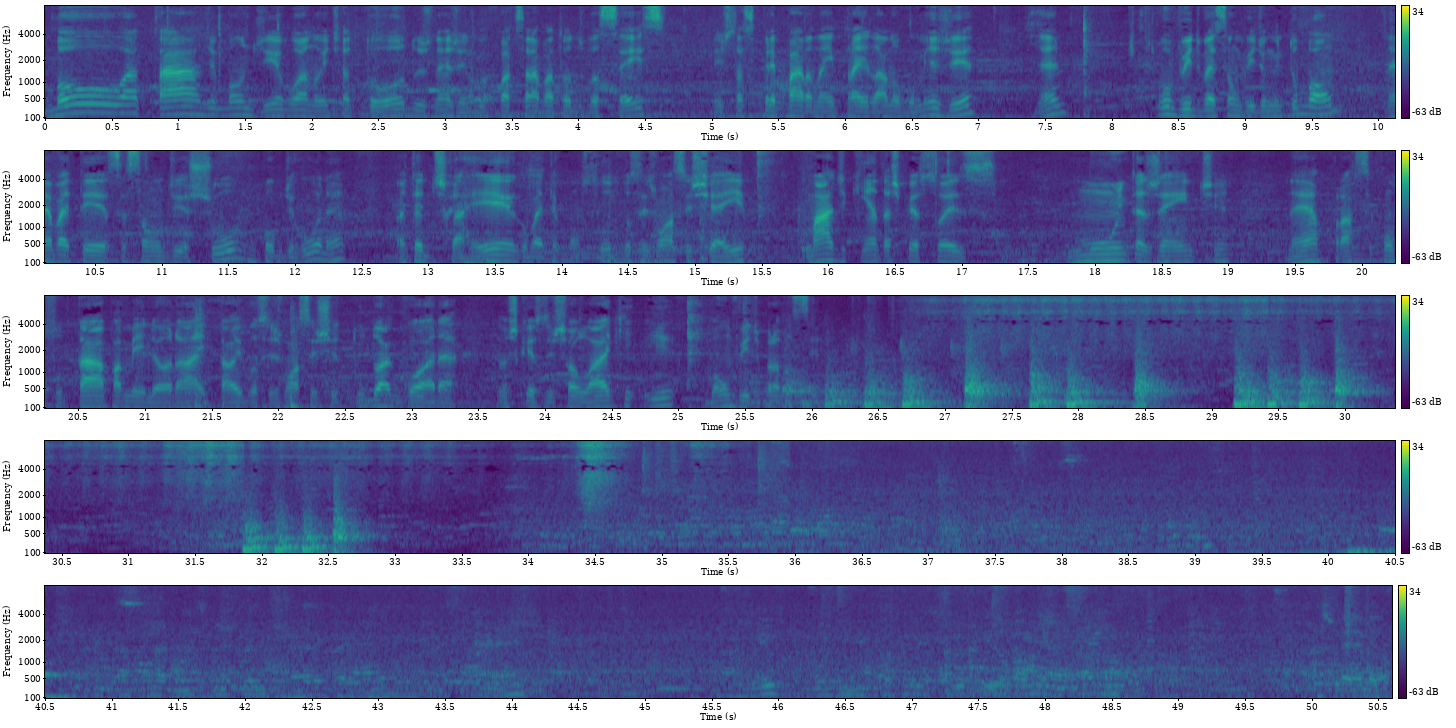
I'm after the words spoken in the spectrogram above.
Boa tarde, bom dia, boa noite a todos, né, gente? Uma forte salário para todos vocês. A gente está se preparando aí para ir lá no Gumegê, né? O vídeo vai ser um vídeo muito bom, né? Vai ter sessão de Exu, um pouco de rua, né? Vai ter descarrego, vai ter consulta. Vocês vão assistir aí mais de 500 pessoas, muita gente, né? Para se consultar, para melhorar e tal. E vocês vão assistir tudo agora. Não esqueça de deixar o like e bom vídeo para você.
